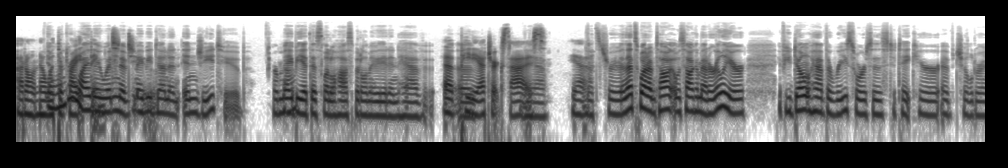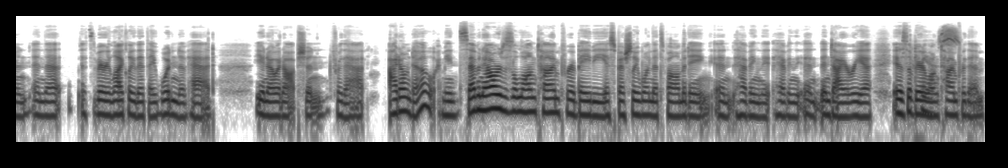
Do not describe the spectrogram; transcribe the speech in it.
I don't know I what the right why thing they wouldn't have do. maybe done an NG tube, or maybe huh? at this little hospital, maybe they didn't have a, a pediatric size. Yeah, yeah, that's true, and that's what I'm talking. I was talking about earlier. If you don't have the resources to take care of children, and that it's very likely that they wouldn't have had, you know, an option for that. I don't know. I mean, seven hours is a long time for a baby, especially one that's vomiting and having the having the, and, and diarrhea. It is a very yes. long time for them.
